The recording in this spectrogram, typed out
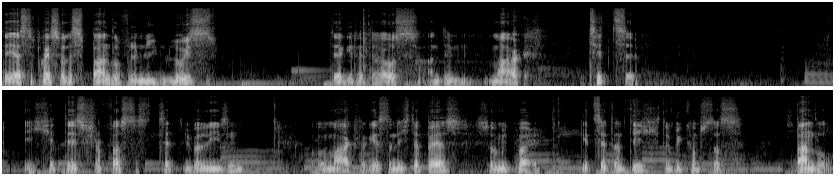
Der erste Preis war das Bundle von dem lieben Luis. Der geht heute raus an dem Mark Titze. Ich hätte es schon fast das Z überlesen. Aber Mark, vergesst nicht dabei, somit mal GZ an dich, du bekommst das Bundle.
